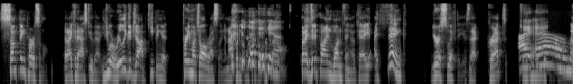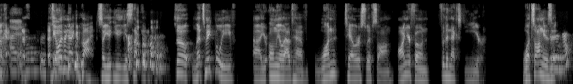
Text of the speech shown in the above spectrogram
something personal that I could ask you about. You do a really good job keeping it pretty much all wrestling and not putting it. yeah. But I did find one thing. Okay. I think you're a Swiftie. Is that correct? I am. Okay. I that's, am that's the only thing I could find. So you, you, you snuck it. so let's make believe uh, you're only allowed to have one Taylor Swift song on your phone for the next year. What song is for it? The next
